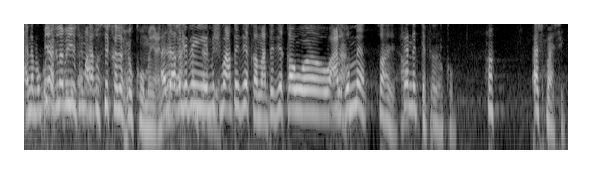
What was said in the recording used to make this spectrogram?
أنا بقول باغلبيتهم اعطوا ثقة للحكومة يعني. الأغلبية. مش معطي ثقة معطي ثقة و- وعلى نعم، الغماض. صحيح. عشان نتفق. الحكومة. اسمع سيدي.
